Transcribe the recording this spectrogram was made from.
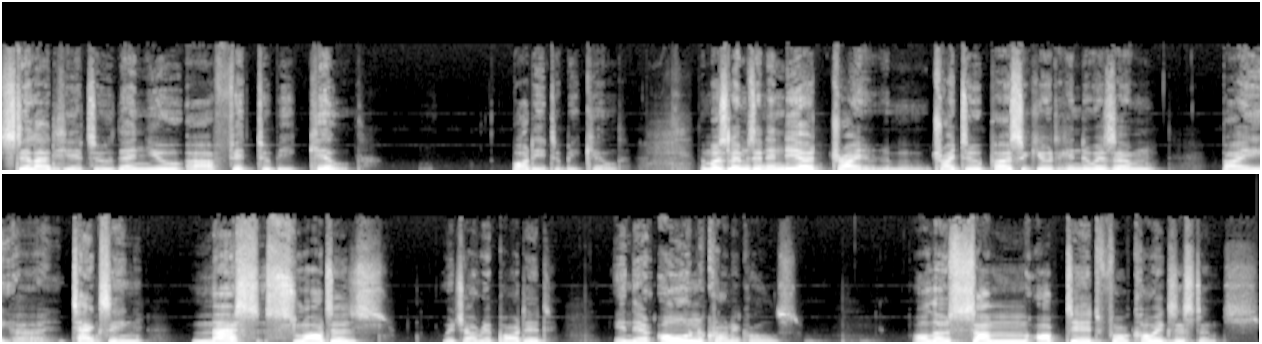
still adhere to, then you are fit to be killed, body to be killed. The Muslims in India try, tried to persecute Hinduism by uh, taxing mass slaughters, which are reported in their own chronicles, although some opted for coexistence.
